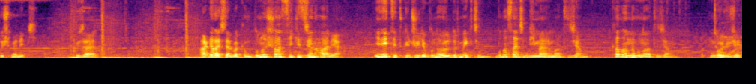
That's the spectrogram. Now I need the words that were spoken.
Düşmedik. Güzel. Arkadaşlar bakın bunun şu an 8 canı var ya. Illithid gücüyle bunu öldürmek için buna sadece bir mermi atacağım. Kalanını buna atacağım. Bakın bu ölecek.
